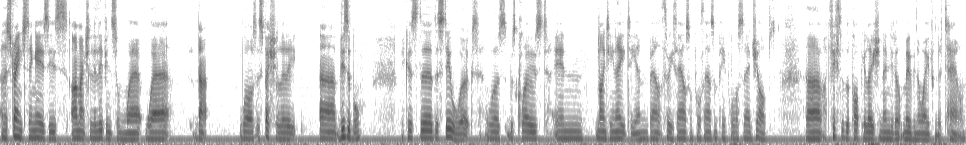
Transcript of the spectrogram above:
and the strange thing is, is I'm actually living somewhere where that was especially uh, visible because the the steelworks was was closed in 1980 and about 3,000 4,000 people lost their jobs uh, a fifth of the population ended up moving away from the town,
